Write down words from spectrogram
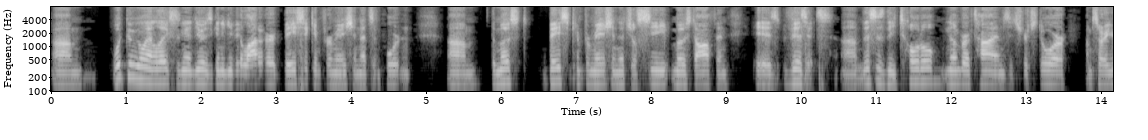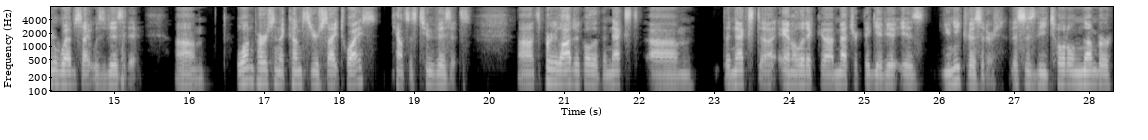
um, what Google Analytics is going to do is going to give you a lot of very basic information that's important. Um, the most basic information that you'll see most often is visits. Um, this is the total number of times that your store, I'm sorry, your website was visited. Um, one person that comes to your site twice counts as two visits. Uh, it's pretty logical that the next um, the next uh, analytic uh, metric they give you is unique visitors. This is the total number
